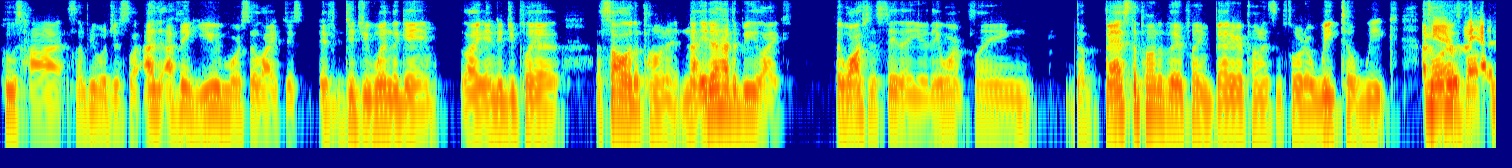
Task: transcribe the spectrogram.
who's hot. Some people just like I, I think you more so like just if did you win the game, like and did you play a, a solid opponent? Not it doesn't have to be like like Washington State that year. They weren't playing the best opponent, but they were playing better opponents in Florida week to week. I mean, Florida's,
